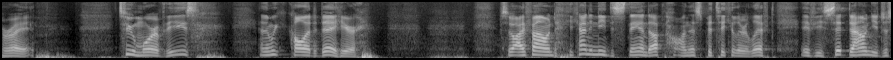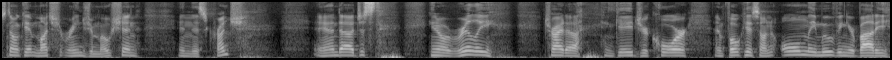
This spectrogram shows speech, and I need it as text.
All right, two more of these, and then we could call it a day here. So I found you kind of need to stand up on this particular lift. If you sit down, you just don't get much range of motion in this crunch. And uh, just, you know, really try to engage your core and focus on only moving your body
